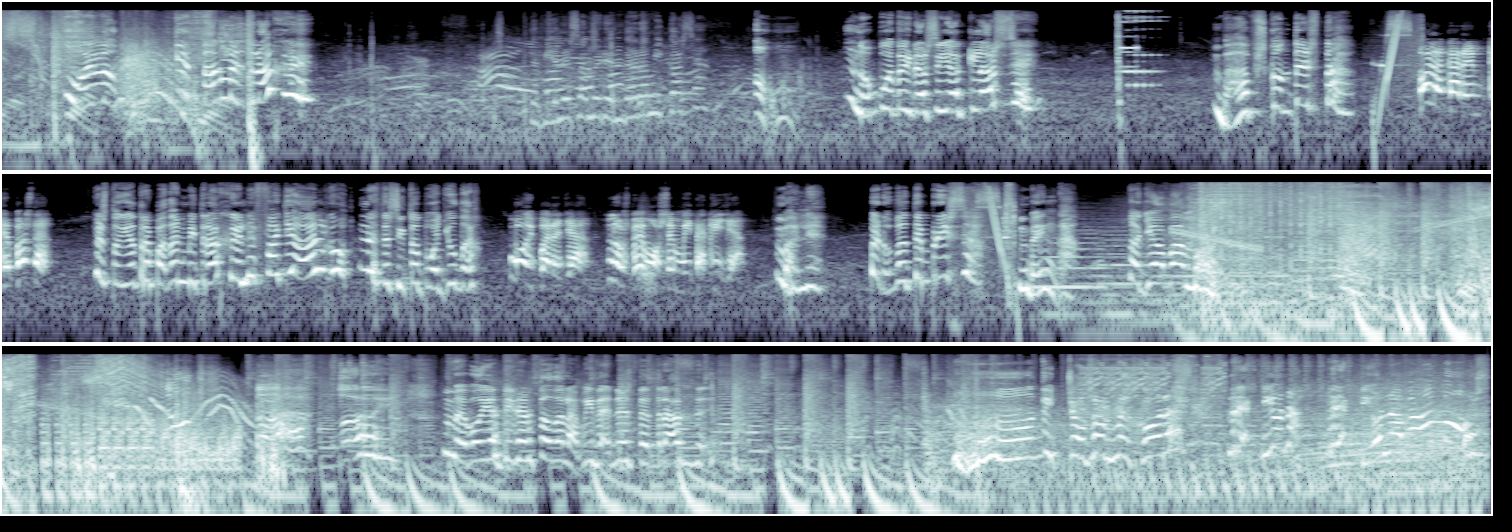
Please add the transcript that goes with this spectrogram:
puedo quitarle el traje! ¿Te vienes a merendar a mi casa? Oh, ¡No puedo ir así a clase! Babs, contesta. Hola, Karen, ¿qué pasa? Estoy atrapada en mi traje. ¿Le falla algo? Necesito tu ayuda. Pero date prisa. Venga, allá vamos. Me voy a tirar toda la vida en este traje. ¡Ah, ¡Dichosas mejoras! ¡Reacciona! ¡Reacciona! ¡Vamos!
